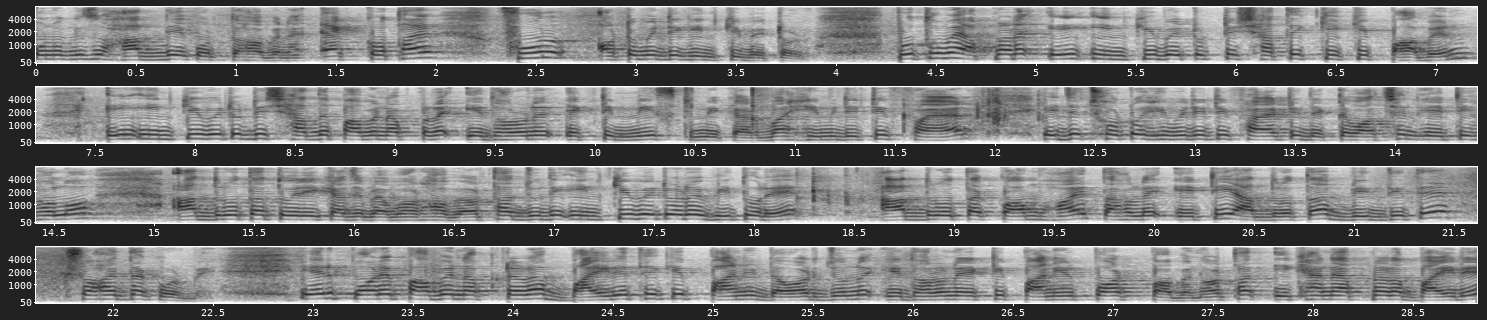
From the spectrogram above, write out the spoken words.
কোনো কিছু হাত দিয়ে করতে হবে না। এক কথায় ফুল অটোমেটিক ইনকিউবেটর প্রথমে আপনারা এই ইনকিউবেটরটির সাথে কি কি পাবেন? এই ইনকিউবেটরটির সাথে পাবেন আপনারা এ ধরনের একটি মিস্ট মেকার বা হিউমিডিটি ফায়ার এই যে ছোট হিউমিডিটি ফায়ারটি দেখতে পাচ্ছেন, এটি হলো আর্দ্রতা তৈরির কাজে ব্যবহার হবে। অর্থাৎ যদি ইনকিউবেটরের ভিতরে আর্দ্রতা কম হয়, তাহলে এটি আর্দ্রতা বৃদ্ধিতে সহায়তা করবে। এরপরে পাবেন আপনারা বাইরে থেকে পানি দেওয়ার জন্য এ ধরনের একটি পানির পট পাবেন। অর্থাৎ এখানে আপনারা বাইরে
